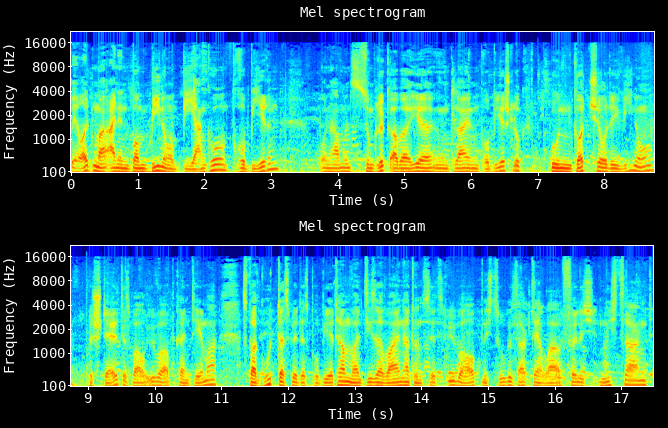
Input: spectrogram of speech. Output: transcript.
Wir wollten mal einen Bombino Bianco probieren und haben uns zum Glück aber hier einen kleinen Probierschluck Un Goccio di Vino bestellt. Das war auch überhaupt kein Thema. Es war gut, dass wir das probiert haben, weil dieser Wein hat uns jetzt überhaupt nicht zugesagt. Der war völlig nichtssagend,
